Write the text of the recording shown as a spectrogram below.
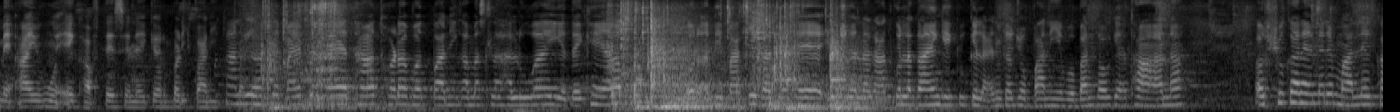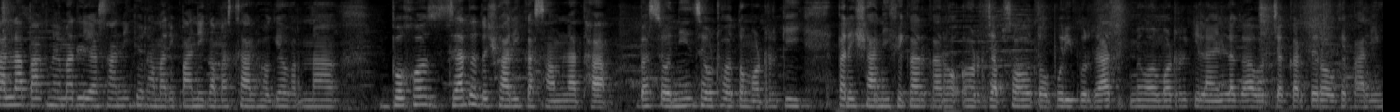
मैं आई हूँ एक हफ़्ते से लेके और बड़ी पानी खान के घर से पाइप लगाया था थोड़ा बहुत पानी का मसला हल हुआ है ये देखें आप। और अभी बाकी का जो है इंशाल्लाह रात को लगाएँगे क्योंकि लाइन का जो पानी है वो बंद हो गया था आना। और शुक्र है मेरे मालिक अल्लाह पाक ने हमारे लिए आसानी की और हमारी पानी का मसला हो गया, वरना बहुत ज़्यादा दुशारी का सामना था। बस सो नींद से उठो तो मोटर की परेशानी फ़िक्र करो और जब सो तो पूरी पूरी रात में और मोटर की लाइन लगाओ और चेक करते रहो कि पानी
